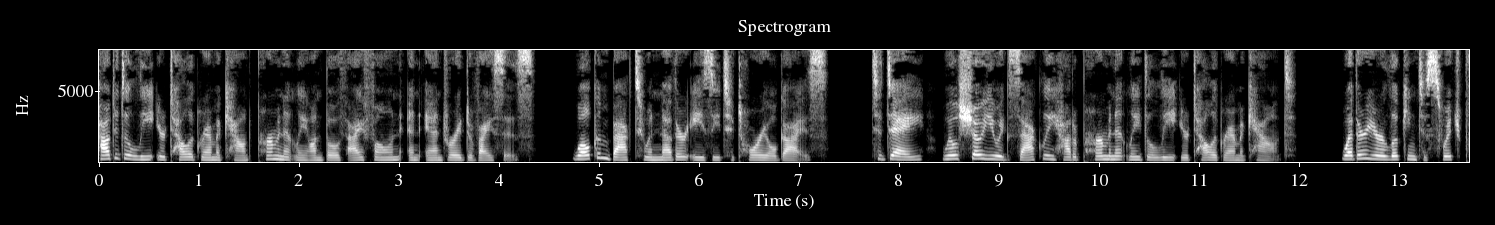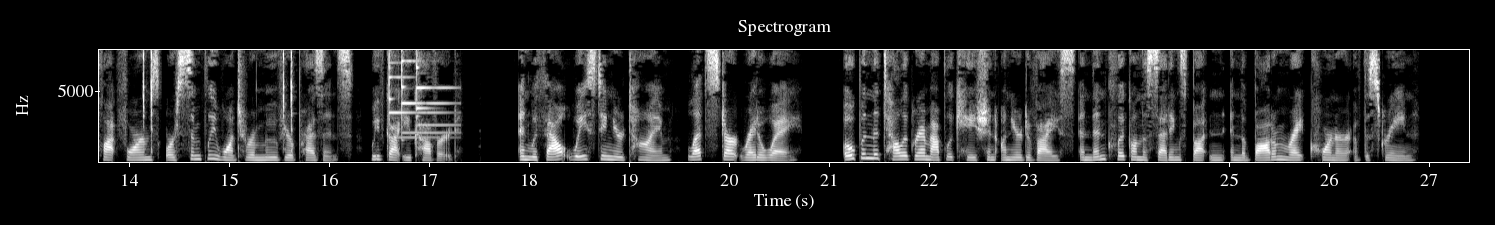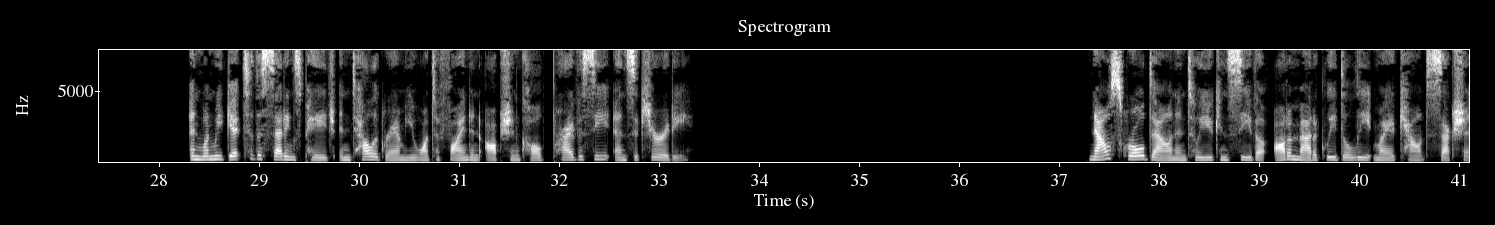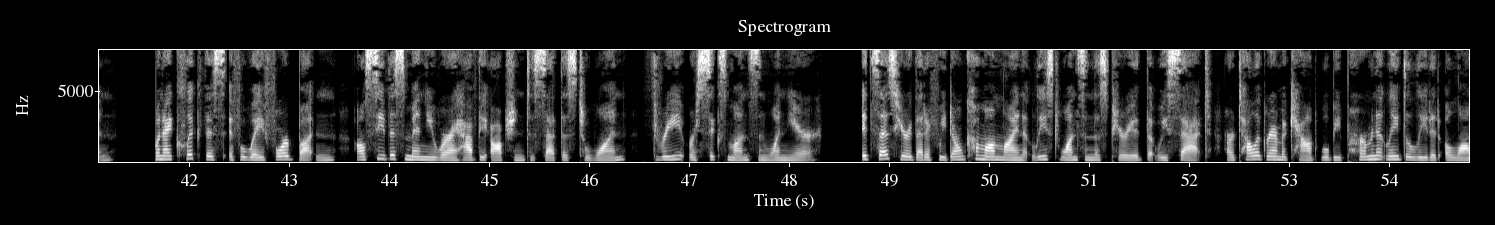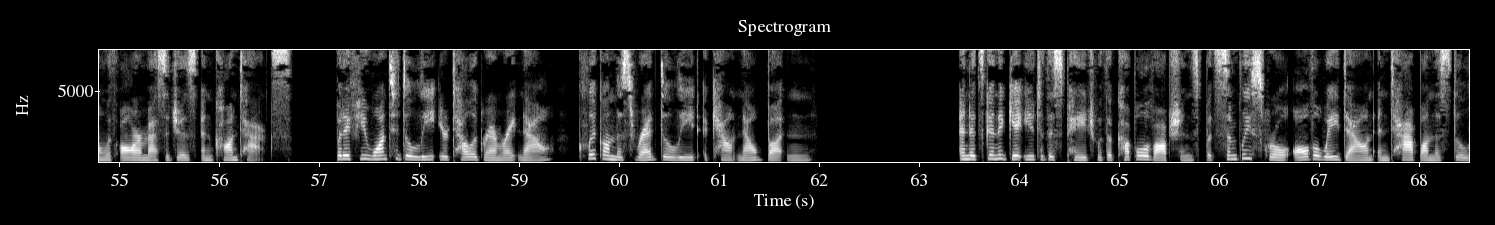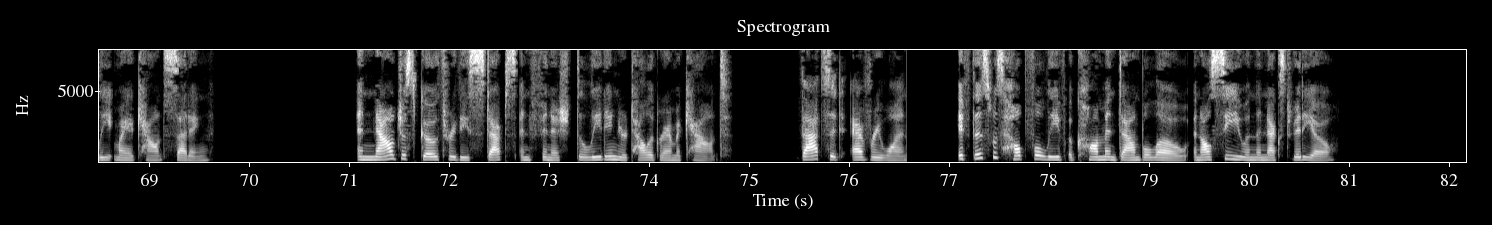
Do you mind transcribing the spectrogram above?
How to delete your Telegram account permanently on both iPhone and Android devices. Welcome back to another easy tutorial guys. Today, we'll show you exactly how to permanently delete your Telegram account. Whether you're looking to switch platforms or simply want to remove your presence, we've got you covered. And without wasting your time, let's start right away. Open the Telegram application on your device and then click on the Settings button in the bottom right corner of the screen. And when we get to the Settings page in Telegram you want to find an option called Privacy and Security. Now scroll down until you can see the Automatically Delete My Account section. When I click this If Away For button, I'll see this menu where I have the option to set this to 1, 3 or 6 months and 1 year. It says here that if we don't come online at least once in this period that we set, our Telegram account will be permanently deleted along with all our messages and contacts. But if you want to delete your Telegram right now, click on this red Delete Account Now button. And it's going to get you to this page with a couple of options but simply scroll all the way down and tap on this Delete My Account setting. And now just go through these steps and finish deleting your Telegram account. That's it everyone. If this was helpful leave a comment down below and I'll see you in the next video.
